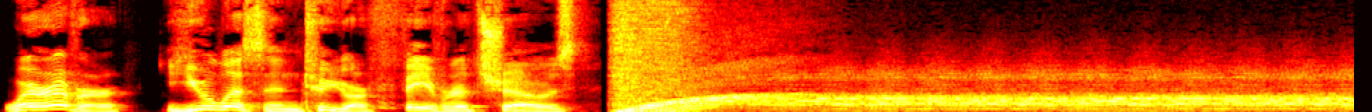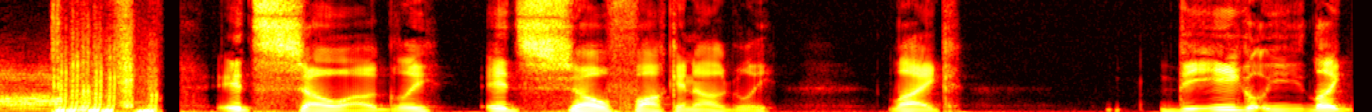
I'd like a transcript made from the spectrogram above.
wherever you listen to your favorite shows. It's so ugly. It's so fucking ugly. Like the Eagle like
